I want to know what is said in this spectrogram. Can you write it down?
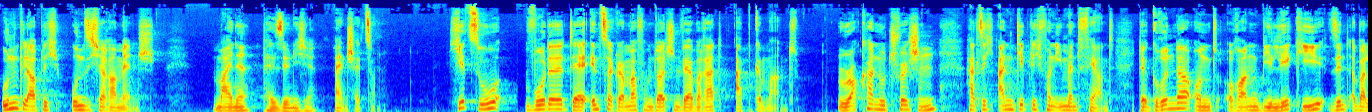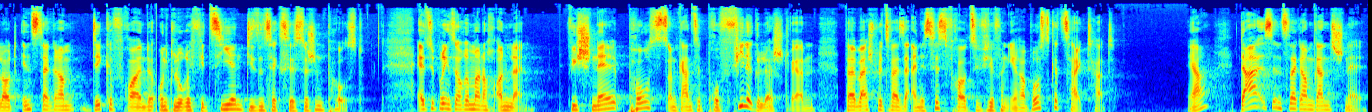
unglaublich unsicherer Mensch. Meine persönliche Einschätzung. Hierzu wurde der Instagrammer vom deutschen Werberat abgemahnt. Rocker Nutrition hat sich angeblich von ihm entfernt. Der Gründer und Ron Bilecki sind aber laut Instagram dicke Freunde und glorifizieren diesen sexistischen Post. Er ist übrigens auch immer noch online. Wie schnell Posts und ganze Profile gelöscht werden, weil beispielsweise eine Cis-Frau zu viel von ihrer Brust gezeigt hat. Ja, da ist Instagram ganz schnell.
